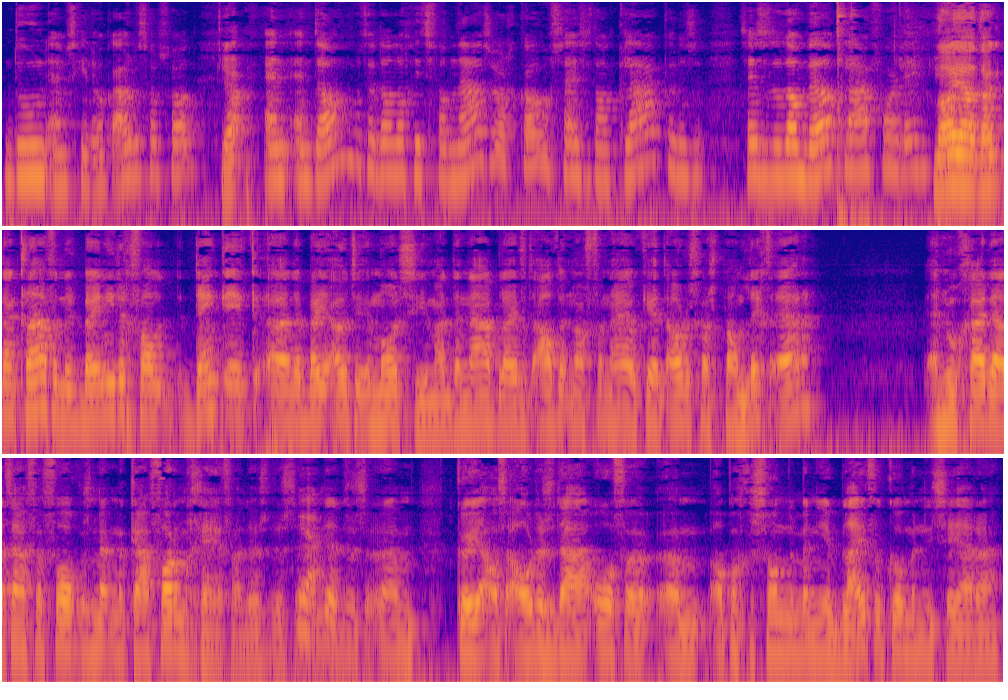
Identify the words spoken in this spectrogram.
doen. En misschien ook ouderschapsplan. Ja. En, en dan moet er dan nog iets van nazorg komen? Of zijn ze dan klaar? Kunnen ze, zijn ze er dan wel klaar voor, denk ik? Nou ja, dan, dan klaar van. Dan ben je in ieder geval, denk ik, eh, dan ben je uit de emotie. Maar daarna blijft het altijd nog van, hey, oké, het ouderschapsplan ligt er. En hoe ga je dat dan vervolgens met elkaar vormgeven? Dus, dus, Ja. dus ehm, kun je als ouders daarover ehm, op een gezonde manier blijven communiceren?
